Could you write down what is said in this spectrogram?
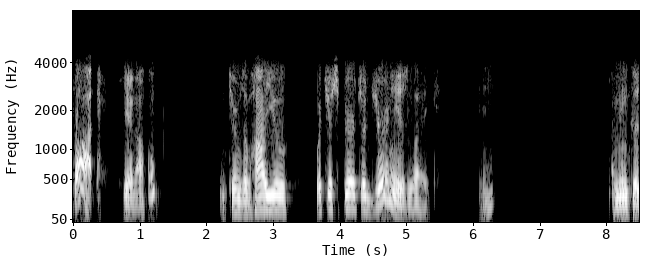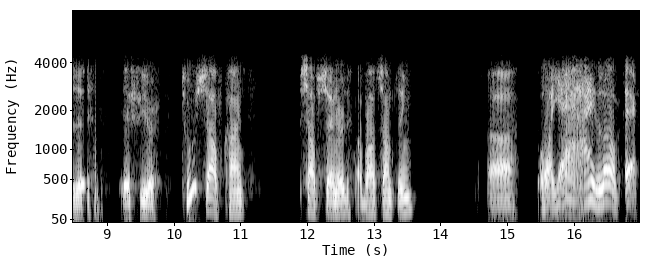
thought, you know, in terms of how you what your spiritual journey is like. Okay? I mean, because if you're too self self centered about something, uh, oh yeah, I love X,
